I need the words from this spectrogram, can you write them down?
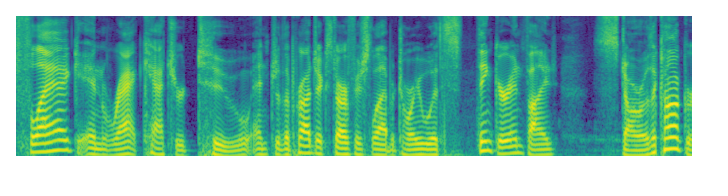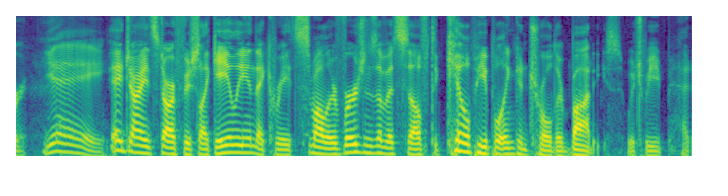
Flag and Ratcatcher 2 enter the Project Starfish laboratory with Thinker and find Starro the Conqueror, Yay! a giant starfish like alien that creates smaller versions of itself to kill people and control their bodies, which we had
